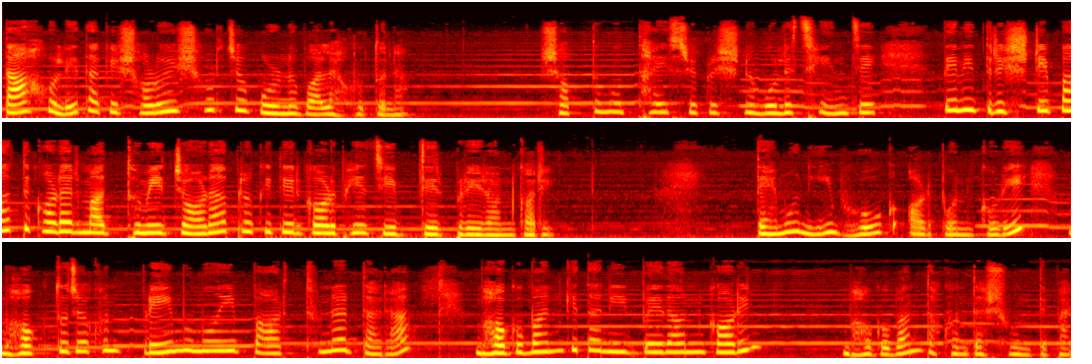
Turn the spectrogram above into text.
তাহলে তাকে সরৈশ্বর্যপূর্ণ বলা হতো না। সপ্তম অধ্যায়ে শ্রীকৃষ্ণ বলেছেন যে তিনি দৃষ্টিপাত করার মাধ্যমে জড়া প্রকৃতির গর্ভে জীবদের প্রেরণ করেন তেমনি ভোগ অর্পণ করে ভক্ত যখন প্রেমময়ী প্রার্থনার দ্বারা ভগবানকে তা নিবেদন করেন, ভগবান তখন তা শুনতে পান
